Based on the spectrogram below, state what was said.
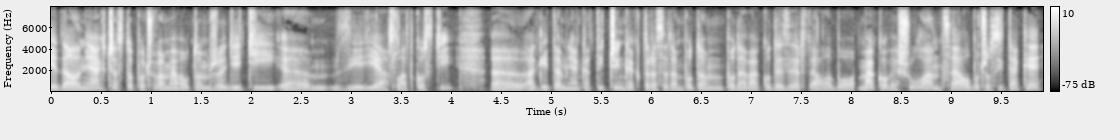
jedálniach často počúvame o tom, že deti zjedia sladkosti, e, ak je tam nejaká tyčinka, ktorá sa tam potom podáva ako dezert, alebo makové šulance, alebo čosi také,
